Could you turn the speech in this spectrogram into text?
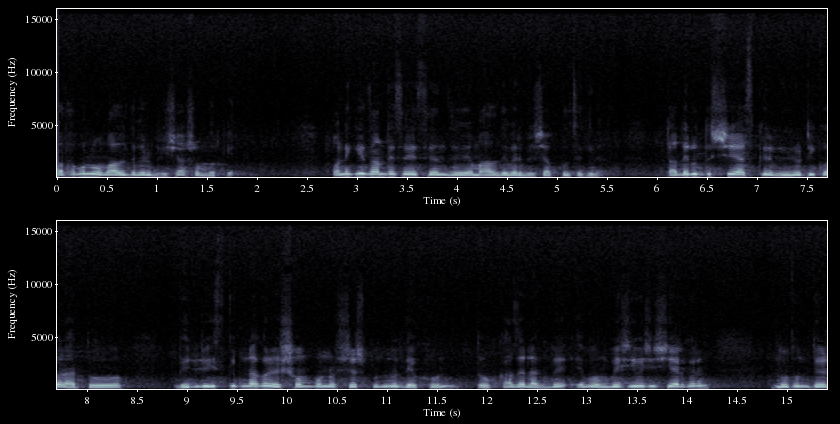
কথা বলব মালদ্বীপের ভিসা সম্পর্কে। অনেকেই জানতে চেয়েছেন যে মালদ্বীপের ভিসা খুলছে কিনা। তাদের উদ্দেশ্যে আজকের ভিডিওটি করা, তো ভিডিওটি স্কিপ না করে সম্পূর্ণ শেষ পর্যন্ত দেখুন, তো কাজে লাগবে এবং বেশি বেশি শেয়ার করেন, নতুনদের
